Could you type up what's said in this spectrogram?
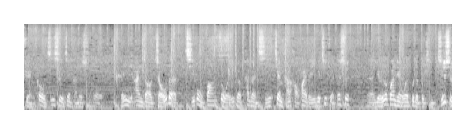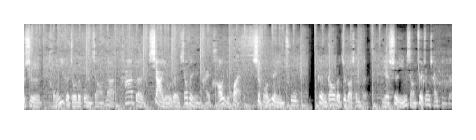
选购机械键盘的时候，可以按照轴的提供方作为一个判断其键盘好坏的一个基准，但是。呃，有一个观点我也不得不提，即使是同一个轴的供应商，那它的下游的消费品牌好与坏，是否愿意出更高的制造成本，也是影响最终产品的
